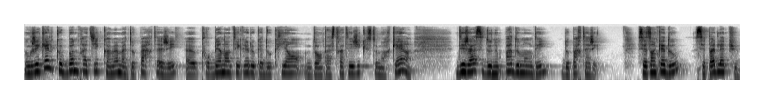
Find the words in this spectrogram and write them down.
Donc j'ai quelques bonnes pratiques quand même à te partager euh, pour bien intégrer le cadeau client dans ta stratégie Customer Care. Déjà, c'est de ne pas demander de partager. C'est un cadeau, c'est pas de la pub.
